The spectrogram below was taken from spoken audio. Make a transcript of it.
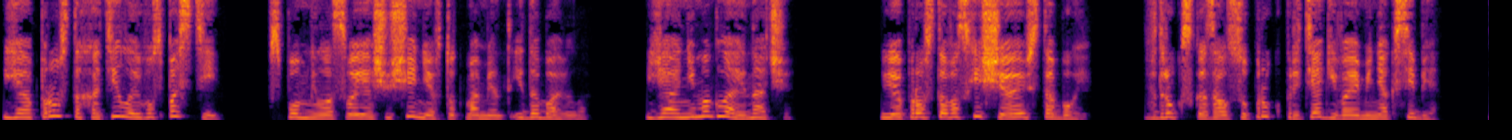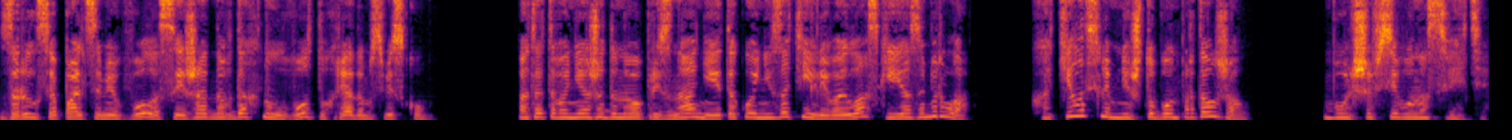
Я просто хотела его спасти. Вспомнила свои ощущения в тот момент и добавила. Я не могла иначе. Я просто восхищаюсь тобой, вдруг сказал супруг, притягивая меня к себе зарылся пальцами в волосы и жадно вдохнул воздух рядом с виском. От этого неожиданного признания и такой незатейливой ласки я замерла. Хотелось ли мне, чтобы он продолжал? Больше всего на свете.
